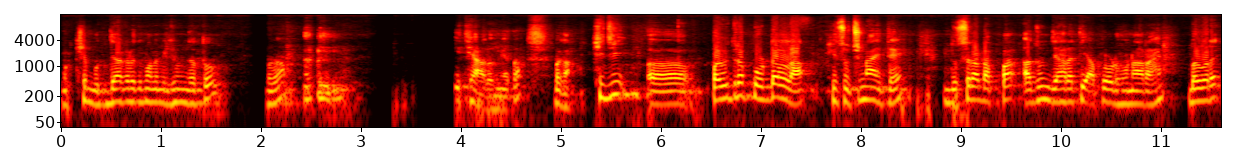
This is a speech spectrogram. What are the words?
मुख्य मुद्द्याकडे तुम्हाला मी घेऊन जातो. बघा. इथे आलो मी आता. बघा ही जी पवित्र पोर्टलला ही सूचना येते दुसरा टप्पा अजून जाहिराती अपलोड होणार आहे. बरोबर आहे?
